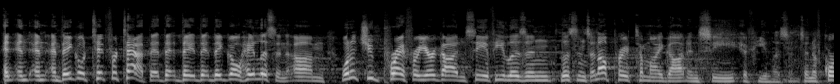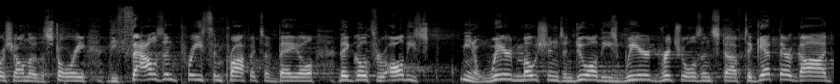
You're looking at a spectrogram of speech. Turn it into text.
And, and, and, and they go tit for tat. They, they, they, they go, hey, listen, um, why don't you pray for your God and see if he listen, listens, and I'll pray to my God and see if he listens. And of course, you all know the story. The thousand priests and prophets of Baal, they go through all these you know, weird motions and do all these weird rituals and stuff to get their God.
